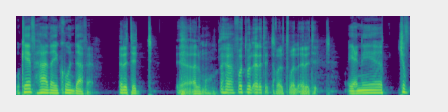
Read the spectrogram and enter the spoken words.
وكيف هذا يكون دافع؟ heritage يا ألمو. football heritage football heritage يعني شوف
